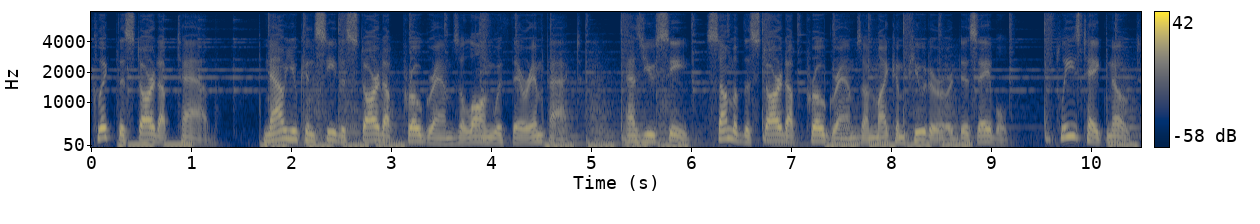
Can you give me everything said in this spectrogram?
Click the Startup tab. Now you can see the startup programs along with their impact. As you see, some of the startup programs on my computer are disabled. Please take note.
